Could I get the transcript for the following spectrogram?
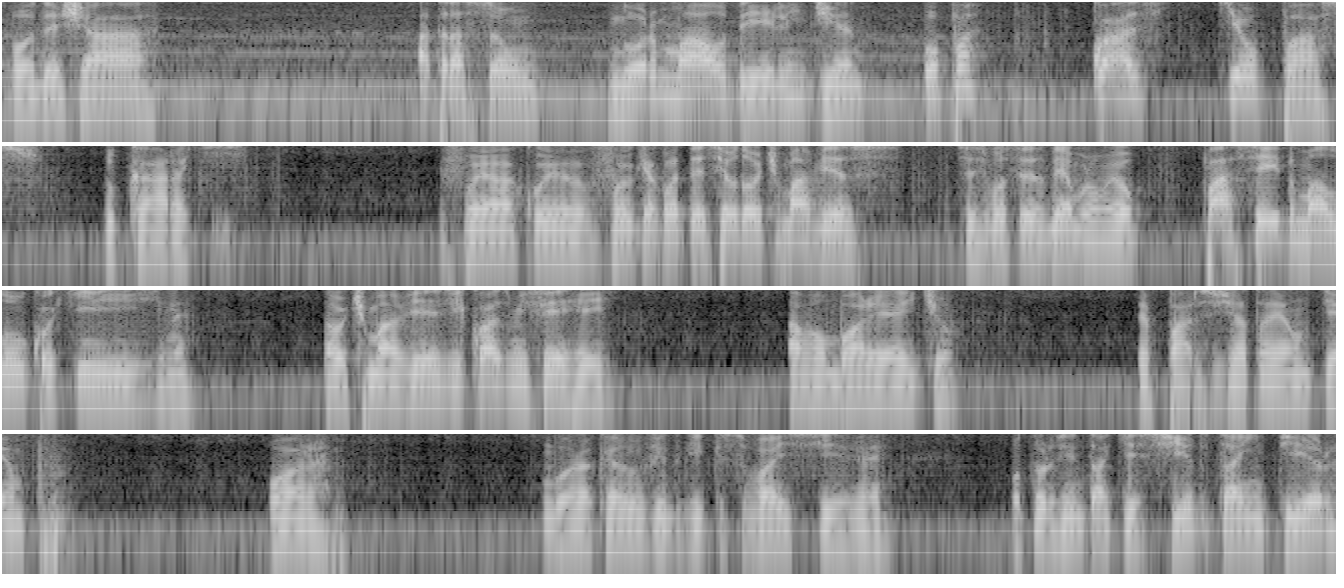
Vou deixar a tração normal dele. Diant... Opa! Quase que eu passo do cara aqui. E foi, a coisa, foi o que aconteceu da última vez. Não sei se vocês lembram. Eu passei do maluco aqui, né? Da última vez e quase me ferrei. Ah, vambora aí, tio. Prepare-se, já tá aí há um tempo. Bora. Agora eu quero ver do que, que isso vai ser, velho. O motorzinho tá aquecido, tá inteiro.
